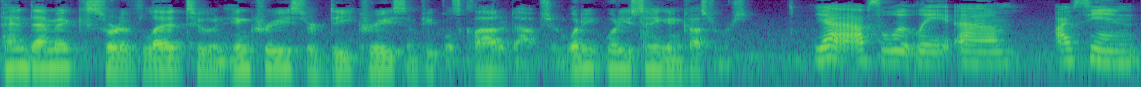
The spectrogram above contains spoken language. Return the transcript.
pandemic sort of led to an increase or decrease in people's cloud adoption? What are you, what are you seeing in customers? Yeah absolutely. Um, i've seen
